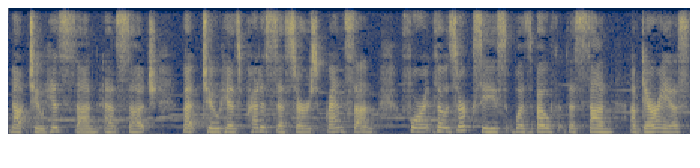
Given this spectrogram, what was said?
not to his son as such, but to his predecessor's grandson, for though Xerxes was both the son of Darius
